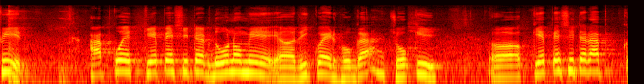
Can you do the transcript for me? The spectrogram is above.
फिर आपको एक कैपेसिटर दोनों में रिक्वायर्ड होगा, जो कि कैपेसिटर आप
